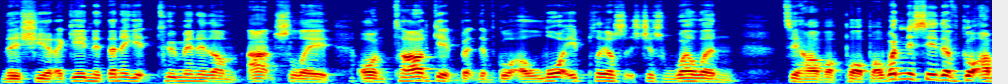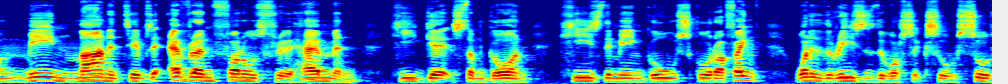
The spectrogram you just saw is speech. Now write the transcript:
this year. Again, they didn't get too many of them actually on target, but they've got a lot of players that's just willing to have a pop. I wouldn't say they've got a main man in terms of everyone funnels through him and he gets them going. He's the main goal scorer. I think one of the reasons they were so so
